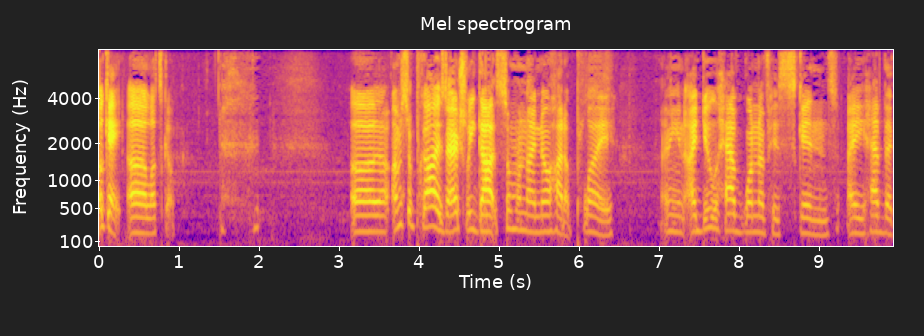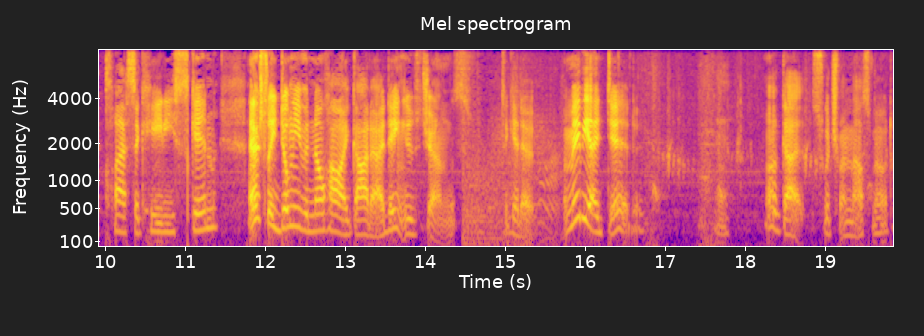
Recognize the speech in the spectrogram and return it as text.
Okay, uh, let's go. uh, I'm surprised I actually got someone I know how to play. I mean, I do have one of his skins. I have the classic Hades skin. I actually don't even know how I got it. I didn't use gems to get it. Or maybe I did. Oh, oh God, switch my mouse mode.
